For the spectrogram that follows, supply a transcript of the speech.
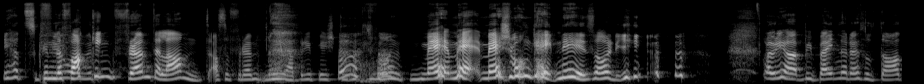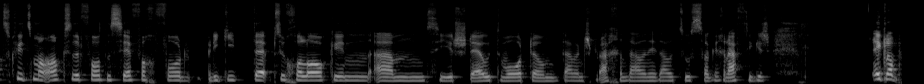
Ich habe das bin in Gefühl, einem fucking fremden Land. Also fremd nicht, aber ich bin Schwung. mehr, mehr, mehr Schwung geht nicht, sorry. Aber ich habe bei beiden Resultaten das Gefühl, mal abgesehen davon, dass sie einfach von Brigitte, Psychologin, ähm, sie erstellt wurde und dementsprechend auch nicht allzu aussagekräftig ist. Ich glaube,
